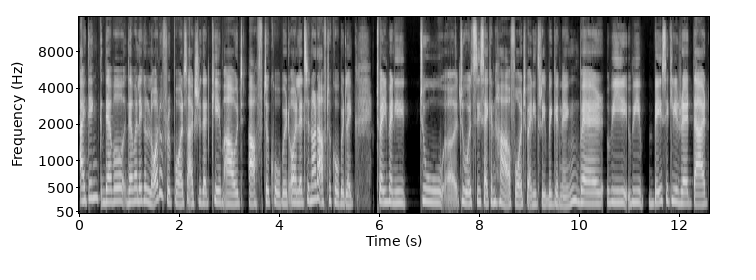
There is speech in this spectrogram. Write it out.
I think there were there were like a lot of reports actually that came out after COVID, or let's say not after COVID, like 2020 22 uh, towards the second half or 23 beginning where we we basically read that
